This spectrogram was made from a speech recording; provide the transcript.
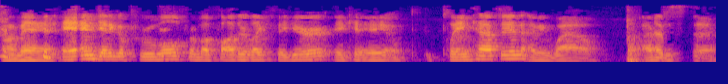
Oh man, and getting approval from a father-like figure, aka a plane captain. I mean, wow. I'm just, uh,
